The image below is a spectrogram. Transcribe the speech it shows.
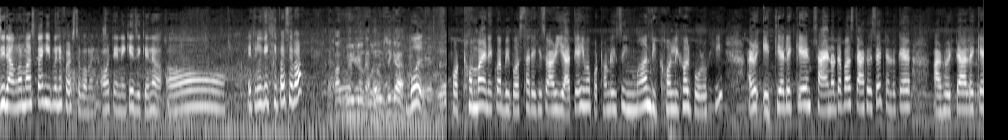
যি ডাঙৰ মাছ পায় সি মানে ফাৰ্ষ্ট হ'ব মানে। অঁ তেনেকৈ জিকে ন? অঁ। এতিয়ালৈকে কি পাইছে বা। ব'ল। প্ৰথমবাৰ এনেকুৱা ব্যৱস্থা দেখিছোঁ আৰু ইয়াতে আহি মই প্ৰথম দেখিছোঁ ইমান দীঘল দীঘল বৰশী আৰু এতিয়ালৈকে চাৰে নটাৰ পৰা ষ্টাৰ্ট হৈছে তেওঁলোকে আঢ়ৈটালৈকে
